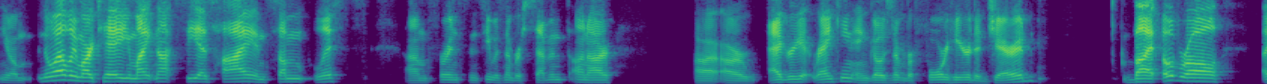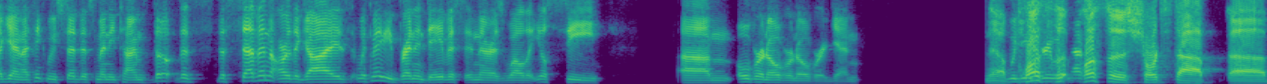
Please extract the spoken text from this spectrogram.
you know Noelvi Marte you might not see as high in some lists. Um, for instance, he was number seventh on our, our our aggregate ranking and goes number four here to Jared. But overall, again, I think we've said this many times. The, the the seven are the guys with maybe Brennen Davis in there as well that you'll see um, over and over and over again. Yeah, Would plus the, plus the shortstop uh,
